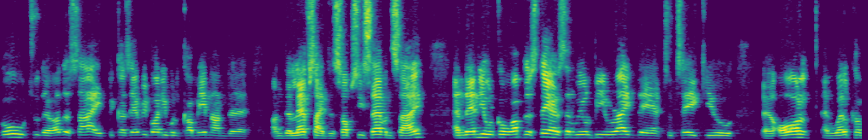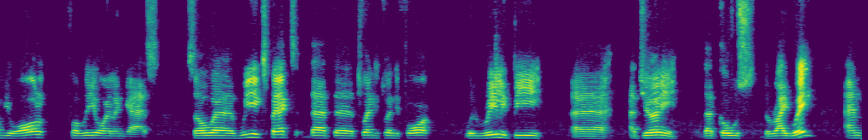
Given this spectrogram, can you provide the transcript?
go to the other side because everybody will come in on the on the left side the subsea 7 side and then you will go up the stairs and we will be right there to take you uh, all and welcome you all for Rio Oil and Gas. So uh, we expect that uh, 2024 will really be uh, a journey that goes the right way and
